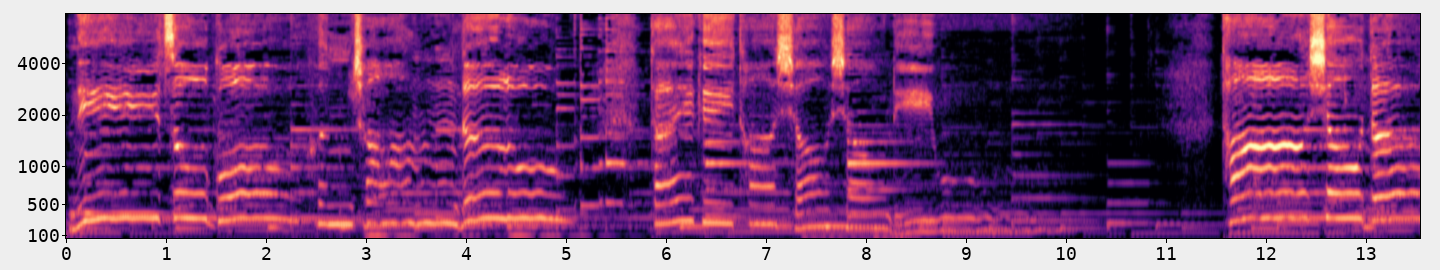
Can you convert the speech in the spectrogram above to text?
你走过很长的路，带给他小小礼物，他。笑得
